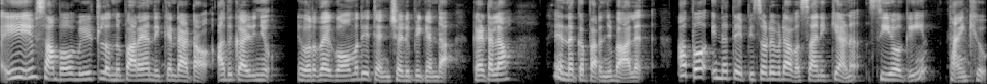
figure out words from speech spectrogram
ഈ സംഭവം വീട്ടിലൊന്നും പറയാൻ നിൽക്കണ്ട കേട്ടോ. അത് കഴിഞ്ഞു. വെറുതെ ഗോമതിയെ ടെൻഷൻ അടിപ്പിക്കണ്ട. കേട്ടല്ലോ? എന്നൊക്കെ പറഞ്ഞ് ബാലൻ. അപ്പോൾ ഇന്നത്തെ എപ്പിസോഡ് ഇവിടെ അവസാനിക്കുകയാണ്. സിയോ ഗെയിൻ താങ്ക്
